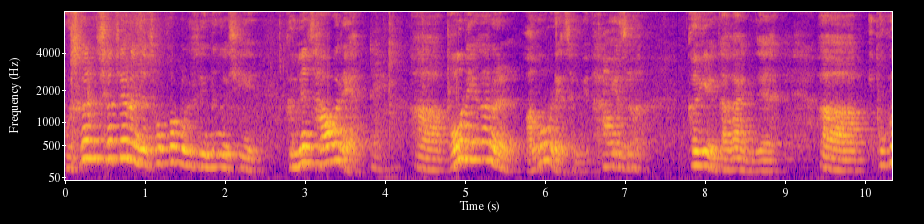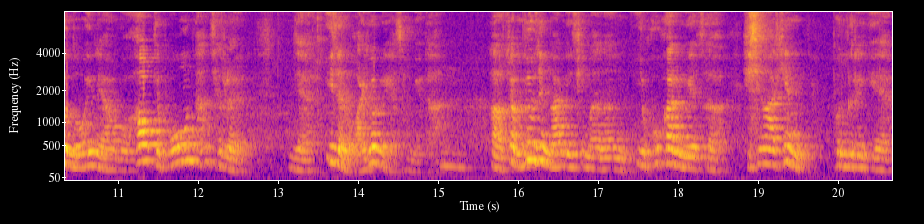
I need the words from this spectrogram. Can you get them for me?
우선 첫째로 이제 손꼽을 수 있는 것이 금년 4월에 네. 아, 보훈회관을 완공을 했습니다. 아, 그래서 거기에다가 이제 아, 북구 노인회하고 아홉 개 보훈단체를 이제 이전을 완료를 했습니다. 음, 아, 좀 늦은 감이 있지만은 이 국가를 위해서 희생하신 분들에게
